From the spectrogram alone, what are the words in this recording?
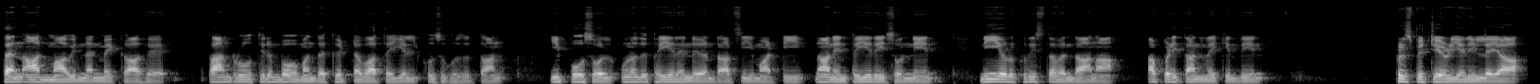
தன் ஆன்மாவின் நன்மைக்காக. பாண்ட்ரோ திரும்பவும் அந்த கெட்ட வார்த்தையில் குசுகுசுத்தான். இப்போ சொல் உனது பெயர் என்ன? என்றார் சீமாட்டி. நான் என் பெயரை சொன்னேன். நீ ஒரு கிறிஸ்தவன் தானா? அப்படித்தான் நினைக்கின்றேன். பிரிஸ்பிட்டேரியன் இல்லையா?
